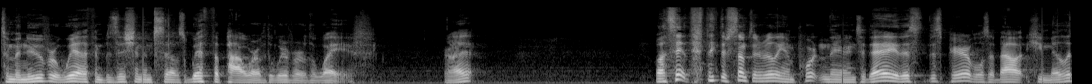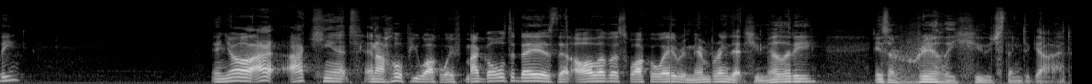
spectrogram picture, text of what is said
to maneuver with and position themselves with the power of the river or the wave. Right? Well, I think, there's something really important there. And today, this, this parable is about humility. And y'all, I, I can't, and I hope you walk away. My goal today is that all of us walk away remembering that humility is a really huge thing to God.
